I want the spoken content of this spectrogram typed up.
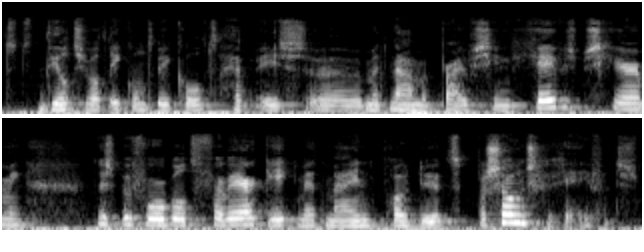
het deeltje wat ik ontwikkeld heb is uh, met name privacy en gegevensbescherming. Dus bijvoorbeeld verwerk ik met mijn product persoonsgegevens.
